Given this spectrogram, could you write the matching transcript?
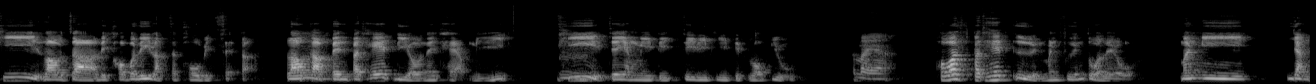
ที่เราจะ recovery หลังจากโควิดเสร็จอะเรากลับเป็นประเทศเดียวในแถบนี้ ที่จะยังมี GDP ติดลบอยู่ทำไมอะเพราะว่าประเทศอื่นมันฟื้นตัวเร็ว มันมีอย่าง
